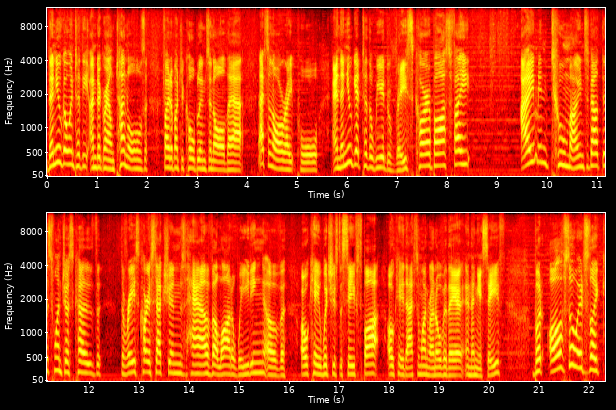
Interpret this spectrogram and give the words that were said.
Then you go into the underground tunnels, fight a bunch of kobolins and all that. That's an alright pull. And then you get to the weird race car boss fight. I'm in two minds about this one just because the race car sections have a lot of waiting of, okay, which is the safe spot? Okay, that's the one, run over there, and then you're safe. But also, it's like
